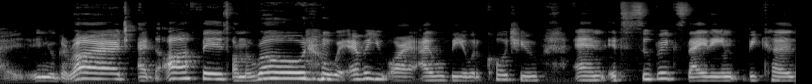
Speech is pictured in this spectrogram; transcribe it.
in your garage, at the office, on the road, wherever you are, I will be able to coach you. And it's super exciting because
